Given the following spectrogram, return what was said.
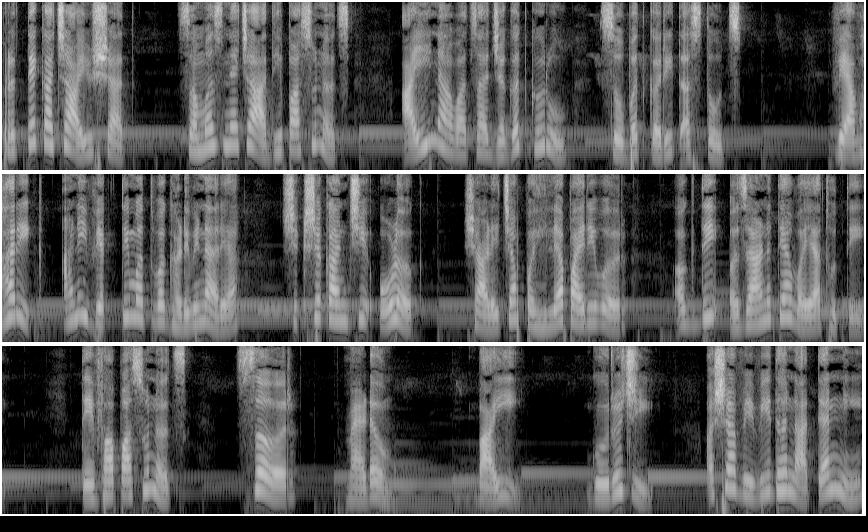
प्रत्येकाच्या आयुष्यात समजण्याच्या आधीपासूनच आई नावाचा जगद्गुरू सोबत करीत असतोच. व्यावहारिक आणि व्यक्तिमत्व घडविणाऱ्या शिक्षकांची ओळख शाळेच्या पहिल्या पायरीवर अगदी अजाणत्या वयात होते. तेव्हापासूनच सर मॅडम बाई गुरुजी अशा विविध नात्यांनी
